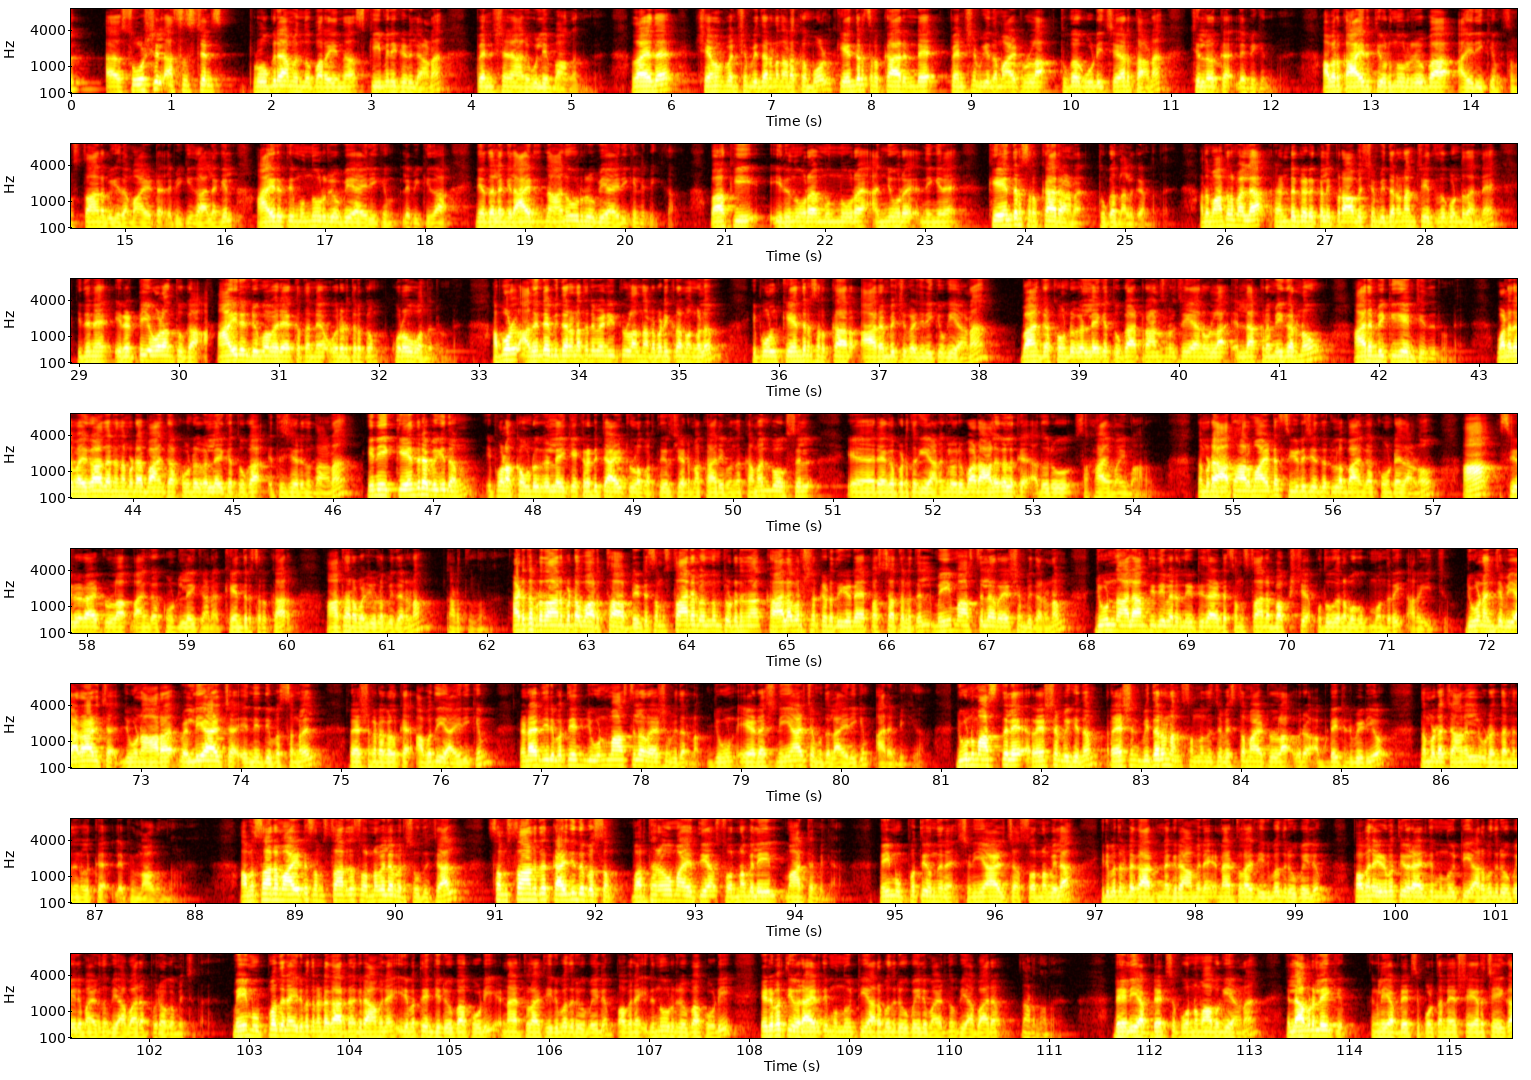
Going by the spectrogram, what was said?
സോഷ്യൽ അസിസ്റ്റൻസ് പ്രോഗ്രാം എന്ന് പറയുന്ന സ്കീമിന് കീഴിലാണ് പെൻഷൻ ആനുകൂല്യം വാങ്ങുന്നത്. അതായത് ക്ഷേമ പെൻഷൻ വിതരണം നടക്കുമ്പോൾ കേന്ദ്ര സർക്കാരിന്റെ പെൻഷൻ വിഹിതമായിട്ടുള്ള തുക കൂടി ചേർത്താണ് ചിലർക്ക് ലഭിക്കുന്നത്. അവർക്ക് ആയിരത്തി ഒരുന്നൂറ് രൂപ ആയിരിക്കും സംസ്ഥാന വിഹിതമായിട്ട് ലഭിക്കുക. അല്ലെങ്കിൽ ആയിരത്തി മുന്നൂറ് രൂപയായിരിക്കും ലഭിക്കുക. ഇനി അതല്ലെങ്കിൽ ആയിരത്തി നാനൂറ് രൂപയായിരിക്കും ലഭിക്കുക. ബാക്കി ഇരുന്നൂറ് മുന്നൂറ് അഞ്ഞൂറ് എന്നിങ്ങനെ കേന്ദ്ര സർക്കാരാണ് തുക നൽകേണ്ടത്. അതുമാത്രമല്ല രണ്ട് ഗഡുക്കൾ ഇപ്രാവശ്യം വിതരണം ചെയ്തതുകൊണ്ട് തന്നെ ഇതിന് ഇരട്ടിയോളം തുക ആയിരം രൂപ വരെയൊക്കെ തന്നെ ഓരോരുത്തർക്കും കുറവ് വന്നിട്ടുണ്ട്. അപ്പോൾ അതിന്റെ വിതരണത്തിന് വേണ്ടിയിട്ടുള്ള നടപടിക്രമങ്ങളും ഇപ്പോൾ കേന്ദ്ര സർക്കാർ ആരംഭിച്ചു കഴിഞ്ഞിരിക്കുകയാണ്. ബാങ്ക് അക്കൗണ്ടുകളിലേക്ക് തുക ട്രാൻസ്ഫർ ചെയ്യാനുള്ള എല്ലാ ക്രമീകരണവും ആരംഭിക്കുകയും ചെയ്തിട്ടുണ്ട്. വളരെ വൈകാതെ തന്നെ നമ്മുടെ ബാങ്ക് അക്കൗണ്ടുകളിലേക്ക് തുക എത്തിച്ചേരുന്നതാണ്. ഇനി കേന്ദ്ര വിഹിതം ഇപ്പോൾ അക്കൗണ്ടുകളിലേക്ക് ക്രെഡിറ്റ് ആയിട്ടുള്ളവർ തീർച്ചയായിട്ടും അക്കാര്യം ഒന്ന് കമന്റ് ബോക്സിൽ രേഖപ്പെടുത്തുകയാണെങ്കിൽ ഒരുപാട് ആളുകൾക്ക് അതൊരു സഹായമായി മാറും. നമ്മുടെ ആധാറുമായിട്ട് സീഡ് ചെയ്തിട്ടുള്ള ബാങ്ക് അക്കൗണ്ട് ഏതാണോ ആ സീഡഡ് ആയിട്ടുള്ള ബാങ്ക് അക്കൗണ്ടിലേക്കാണ് കേന്ദ്ര സർക്കാർ ആധാർ വഴിയുള്ള വിതരണം നടത്തുന്നത്. അടുത്ത പ്രധാനപ്പെട്ട വാർത്ത അപ്ഡേറ്റ് സംസ്ഥാനമെങ്ങും തുടരുന്ന കാലവർഷക്കെടുതിയുടെ പശ്ചാത്തലത്തിൽ മെയ് മാസത്തിലെ റേഷൻ വിതരണം ജൂൺ നാലാം തീയതി വരെ നീട്ടിയതായിട്ട് സംസ്ഥാന ഭക്ഷ്യ പൊതുജന വകുപ്പ് മന്ത്രി അറിയിച്ചു. ജൂൺ അഞ്ച് വ്യാഴാഴ്ച ജൂൺ ആറ് വെള്ളിയാഴ്ച എന്നീ ദിവസങ്ങളിൽ റേഷൻ കടകൾക്ക് അവധിയായിരിക്കും. രണ്ടായിരത്തി ഇരുപത്തിയഞ്ച് ജൂൺ മാസത്തിലെ റേഷൻ വിതരണം ജൂൺ ഏഴ് ശനിയാഴ്ച മുതലായിരിക്കും ആരംഭിക്കുക. ജൂൺ മാസത്തിലെ റേഷൻ വിഹിതം റേഷൻ വിതരണം സംബന്ധിച്ച് വിശദമായിട്ടുള്ള ഒരു അപ്ഡേറ്റഡ് വീഡിയോ നമ്മുടെ ചാനലിൽ ഉടൻ തന്നെ നിങ്ങൾക്ക് ലഭ്യമാകുന്നതാണ്. അവസാനമായിട്ട് സംസ്ഥാനത്തെ സ്വർണവില പരിശോധിച്ചാൽ സംസ്ഥാനത്ത് കഴിഞ്ഞ ദിവസം വർധനവുമായി എത്തിയ സ്വർണവിലയിൽ മാറ്റമില്ല. മെയ് മുപ്പത്തിയൊന്നിന് ശനിയാഴ്ച സ്വർണവില ഇരുപത്തിരണ്ട് കാർഡിന് ഗ്രാമിന് എണ്ണായിരത്തി തൊള്ളായിരത്തി ഇരുപത് രൂപയിലും പവന് എഴുപത്തി ഒരായിരത്തി മുന്നൂറ്റി അറുപത് രൂപയിലുമായിരുന്നു വ്യാപാരം പുരോഗമിച്ചത്. മെയ് മുപ്പതിന് ഇരുപത്തിരണ്ട് കാർഡിന് ഗ്രാമിന് ഇരുപത്തിയഞ്ച് രൂപ കൂടി എണ്ണായിരത്തി തൊള്ളായിരത്തി ഇരുപത് രൂപയിലും പവന് ഇരുന്നൂറ് രൂപ കൂടി എഴുപത്തി ഒരായിരത്തി മുന്നൂറ്റി അറുപത് രൂപയിലുമായിരുന്നു വ്യാപാരം നടന്നത്. ഡെയിലി അപ്ഡേറ്റ്സ് പൂർണമാവുകയാണ്. എല്ലാവരിലേക്കും നിങ്ങൾ ഈ അപ്ഡേറ്റ്സ് ഇപ്പോൾ തന്നെ ഷെയർ ചെയ്യുക.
